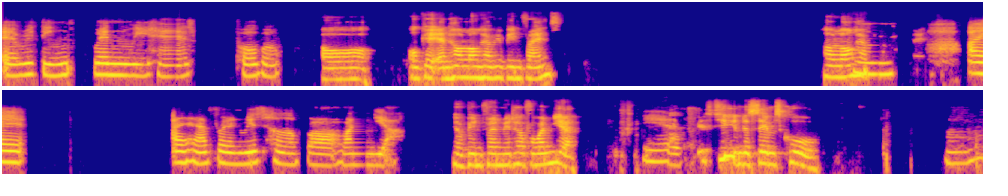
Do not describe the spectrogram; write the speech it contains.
everything when we had problem. Oh, okay. And how long have you been friends? How long have Mm, I I have friend with her for one year. you have been friend with her for one year? Yes. Is she in the same school? Mm,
